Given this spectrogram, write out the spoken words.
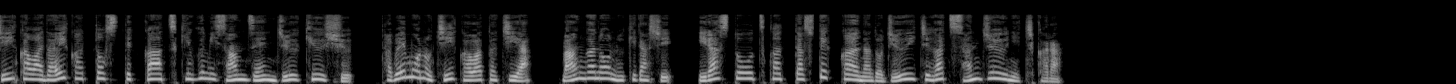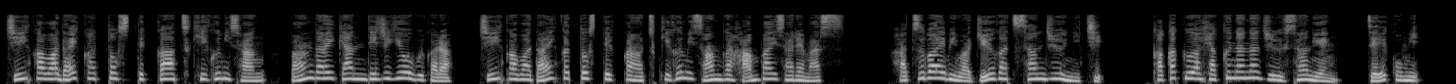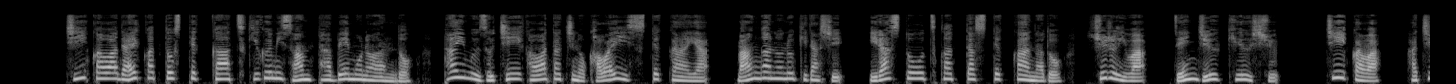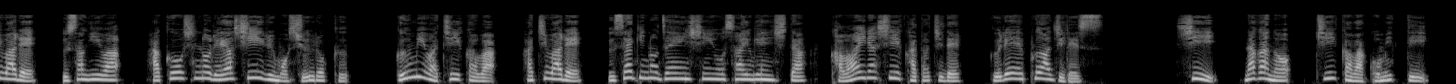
ちいかわ大カットステッカー付き組3019種、食べ物ちいかわたちや、漫画の抜き出し、イラストを使ったステッカーなど11月30日から。ちいかわ大カットステッカー付き組さん、バンダイキャンディ事業部から、ちいかわ大カットステッカー付き組さんが販売されます。発売日は10月30日。価格は173円、税込み。ちいかわダイカットステッカー付きグミ3食べ物タイムズちいかわたちの可愛いステッカーや漫画の抜き出し、イラストを使ったステッカーなど、種類は全19種。ちいかわ、ハチワレうさぎは箔押しのレアシールも収録。グミはちいかわ、ハチワレうさぎの全身を再現した可愛らしい形でグレープ味です。C、長野、ちいかわコミッティ、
